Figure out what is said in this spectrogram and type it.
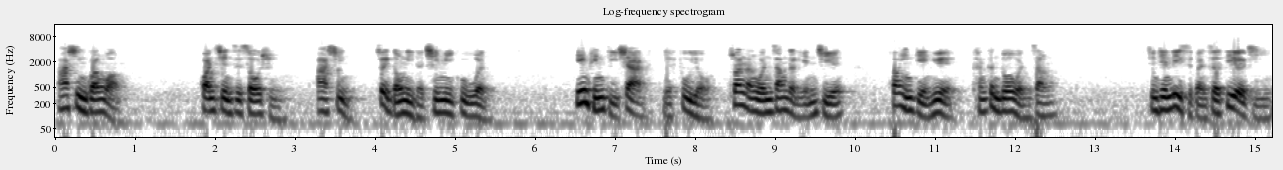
阿信官网，关键字搜寻阿信最懂你的亲密顾问。音频底下也附有专栏文章的连接，欢迎点阅看更多文章。今天历史本色第二集，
